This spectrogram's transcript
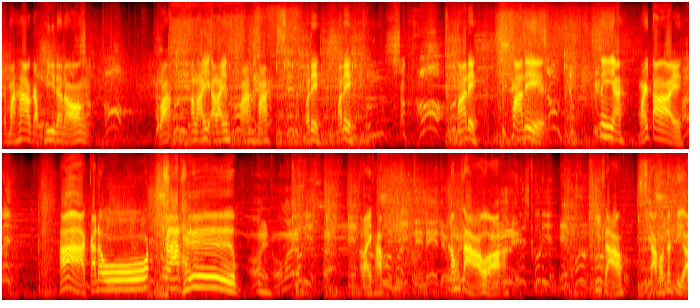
จะมาห้าวกับพี่นะน้องแต่ว่าอะไรอะไรมามามาดิมาดิมาดิมาดินี่ไงไม้ตายฮ่ากระโดดกระทืบอะไรครับ น้องสาวเหรอพี่สาวพี่สาวคนงจันจีเหร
